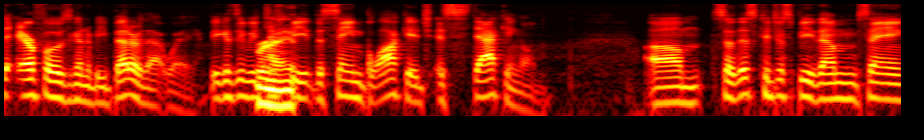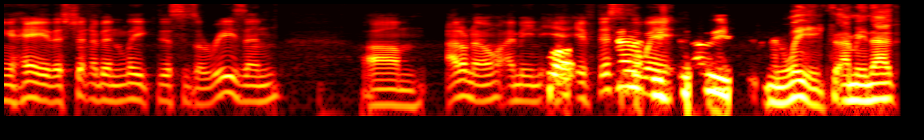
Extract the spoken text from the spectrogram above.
the airflow is going to be better that way because it would just be the same blockage as stacking them. Um, so this could just be them saying, "Hey, this shouldn't have been leaked. This is a reason." Um, I don't know. I mean, Well, if this is the way, none of these should have been leaked. I mean that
